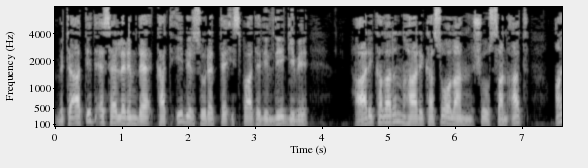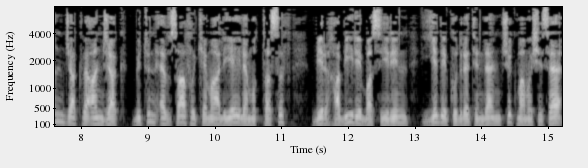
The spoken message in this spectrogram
müteaddit eserlerimde kat'î bir surette ispat edildiği gibi harikaların harikası olan şu sanat ancak ve ancak bütün evsafı kemaliye ile muttasıf bir habiri basirin yedi kudretinden çıkmamış ise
